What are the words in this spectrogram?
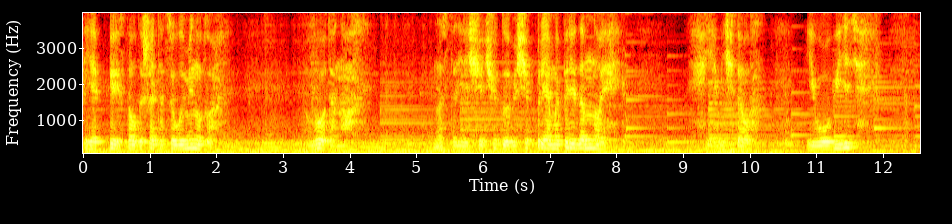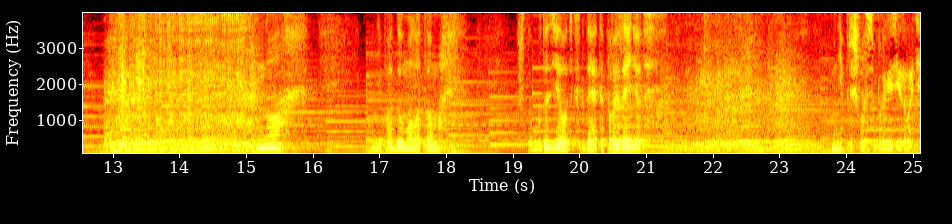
Я перестал дышать на целую минуту. Вот оно. Настоящее чудовище прямо передо мной. Я мечтал его увидеть. Но не подумал о том, что буду делать, когда это произойдет. Мне пришлось импровизировать.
